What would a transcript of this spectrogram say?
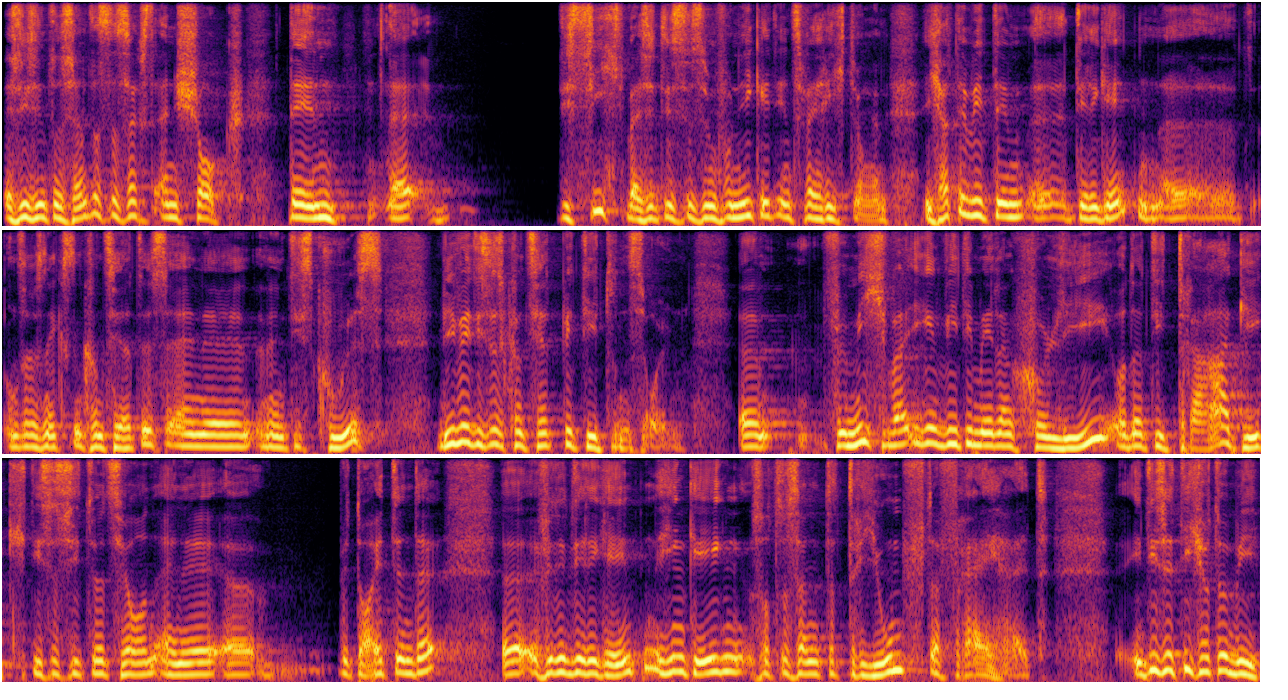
Es ist interessant, dass du sagst, ein Schock, denn äh, die Sichtweise dieser Symphonie geht in zwei Richtungen. Ich hatte mit dem äh, Dirigenten äh, unseres nächsten Konzertes eine, einen Diskurs, wie wir dieses Konzert betiteln sollen. Ähm, für mich war irgendwie die Melancholie oder die Tragik dieser Situation eine äh, bedeutende. Äh, für den Dirigenten hingegen sozusagen der Triumph der Freiheit. In dieser Dichotomie,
